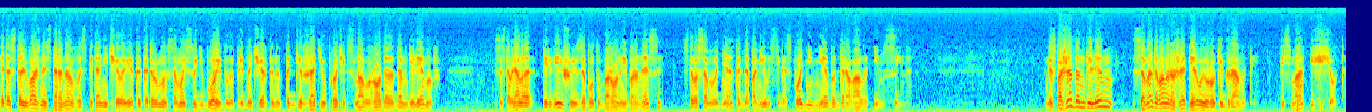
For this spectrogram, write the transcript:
Это столь важная сторона в воспитании человека, которому самой судьбой было предначертано поддержать и упрочить славу рода Дангелемов, составляла первейшую заботу барона и баронессы с того самого дня, когда по милости Господней небо даровало им сына. Госпожа Дангелем сама давала Роже первые уроки грамоты, письма и счета.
